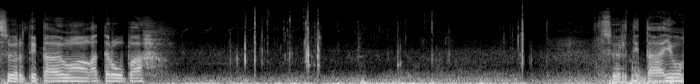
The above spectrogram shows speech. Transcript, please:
Swerte tayo mga katropa swerte tayo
